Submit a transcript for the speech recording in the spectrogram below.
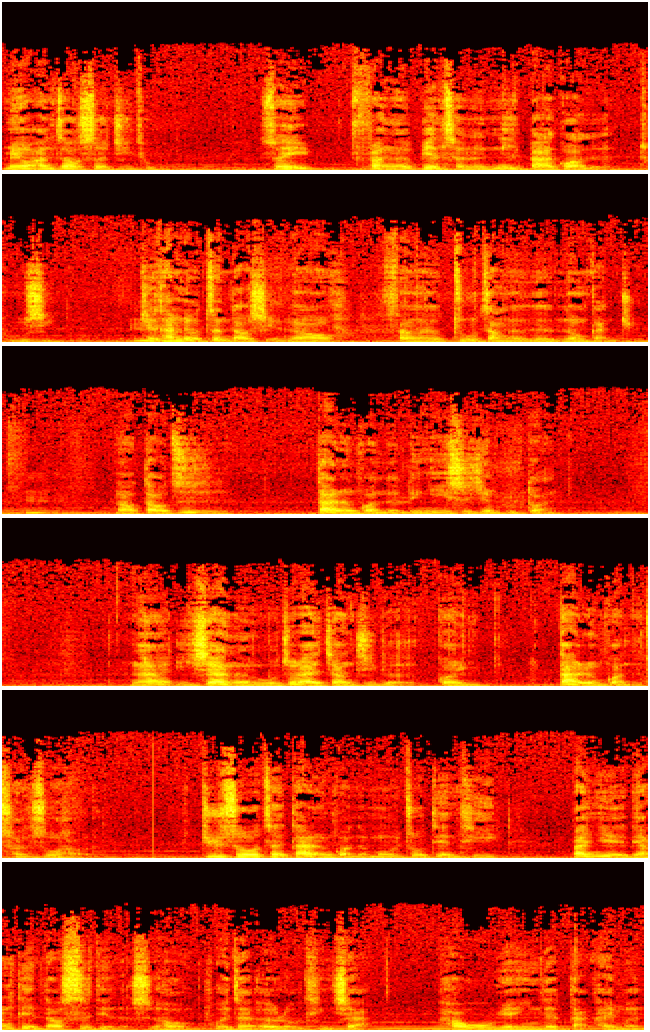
没有按照设计图，所以。反而变成了逆八卦的图形，就是他没有正到邪，然后反而助长了的那种感觉，嗯，然后导致大人馆的灵异事件不断。那以下呢，我就来讲几个关于大人馆的传说好了。据说在大人馆的某一座电梯，半夜两点到四点的时候会在二楼停下，毫无原因的打开门。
